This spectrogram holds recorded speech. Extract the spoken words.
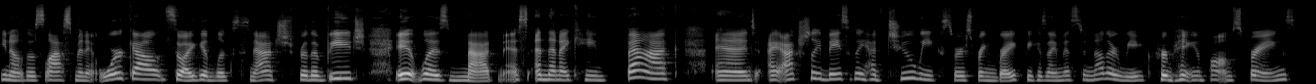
you know, those last minute workouts so I could look snatched for the beach. It was madness. And then I came back and I actually basically had two weeks for spring break because I missed another week for being in Palm Springs.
